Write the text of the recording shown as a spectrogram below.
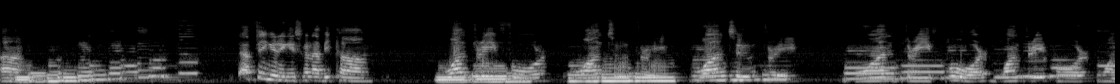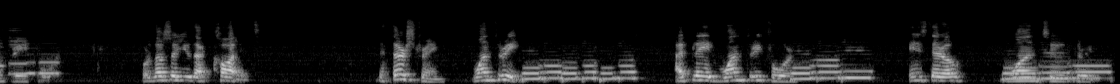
Um, that fingering is going to become 1, 3, 4, 1, 2, 3, 1, 2, 3, 1, 3, 4, 1, 3, 4, 1, 3, 4. For those of you that caught it, the third string, 1, 3. I played 1, 3, 4 instead of 1, 2, 3.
